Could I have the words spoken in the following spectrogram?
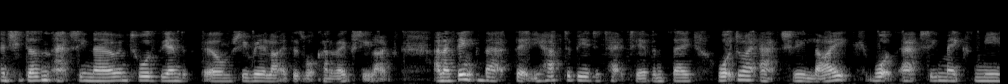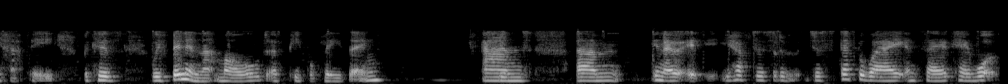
And she doesn't actually know. And towards the end of the film, she realizes what kind of eggs she likes. And I think that's it. You have to be a detective and say, what do I actually like? What actually makes me happy? Because we've been in that mold of people pleasing. And, um, you know, it, you have to sort of just step away and say, okay, what,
